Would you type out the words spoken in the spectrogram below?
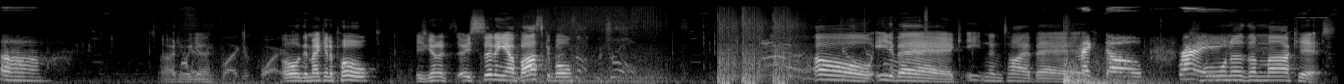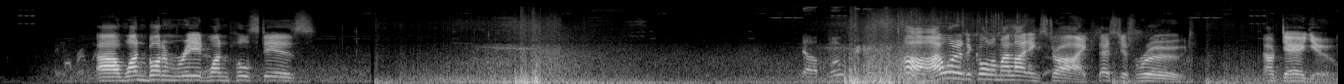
Oh. Alright, here we go. Enemy flag acquired. Oh, they're making a pull. He's gonna. He's sitting out basketball. Oh, eat a bag. Eat an entire bag. Make the pray. Corner the market. Friendly Uh, one bottom red, one pull stairs. The bully. Oh, I wanted to call him my lightning strike. That's just rude. How dare you?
